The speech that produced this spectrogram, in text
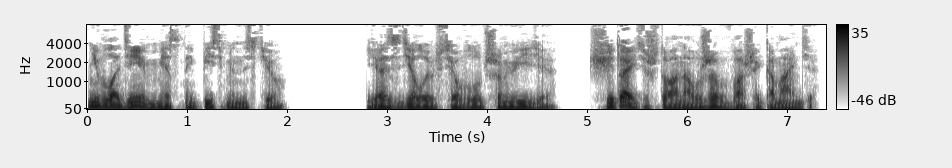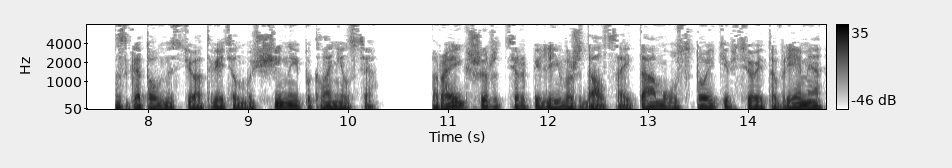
не владеем местной письменностью. Я сделаю все в лучшем виде. Считайте, что она уже в вашей команде». С готовностью ответил мужчина и поклонился. Рейкшир терпеливо ждал Сайтаму у стойки все это время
